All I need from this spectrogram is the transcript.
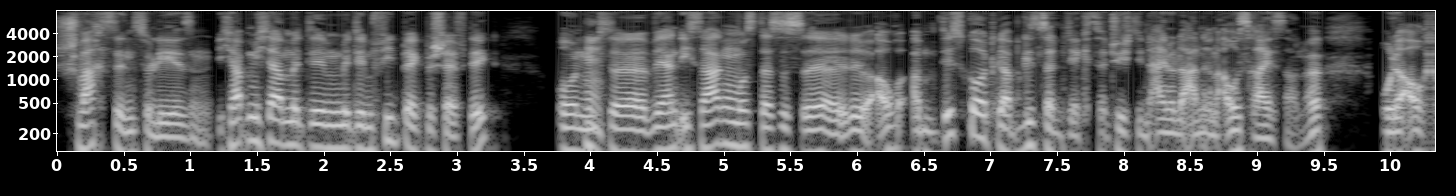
Schwachsinn zu lesen. Ich habe mich ja mit dem, mit dem Feedback beschäftigt. Und äh, während ich sagen muss, dass es äh, auch am Discord gab, gibt es natürlich den einen oder anderen Ausreißer, ne? Oder auch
